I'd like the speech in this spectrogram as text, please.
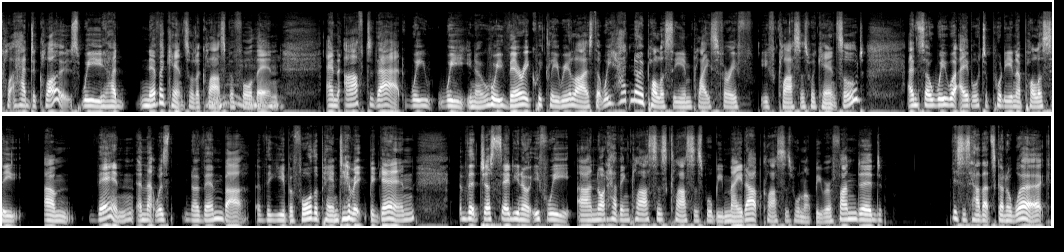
cl- had to close. We had never cancelled a class before then. And after that, we we you know we very quickly realised that we had no policy in place for if if classes were cancelled, and so we were able to put in a policy um, then, and that was November of the year before the pandemic began, that just said, you know, if we are not having classes, classes will be made up, classes will not be refunded. This is how that's going to work.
